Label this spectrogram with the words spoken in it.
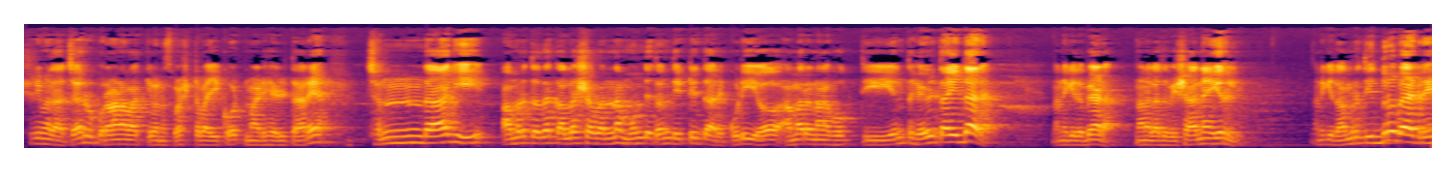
ಶ್ರೀಮದಾಚಾರ್ಯರು ಪುರಾಣ ವಾಕ್ಯವನ್ನು ಸ್ಪಷ್ಟವಾಗಿ ಕೋಟ್ ಮಾಡಿ ಹೇಳ್ತಾರೆ, ಚಂದಾಗಿ ಅಮೃತದ ಕಲಶವನ್ನು ಮುಂದೆ ತಂದಿಟ್ಟಿದ್ದಾರೆ. ಕುಡಿಯೋ, ಅಮರನಾಗಿ ಹೋಗ್ತಿ ಅಂತ ಹೇಳ್ತಾ ಇದ್ದಾರೆ. ನನಗಿದು ಬೇಡ, ನನಗದು ವಿಷಾನೇ ಇರಲಿ. ನನಗಿದು ಅಮೃತ ಇದ್ದರೂ ಬೇಡ್ರಿ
